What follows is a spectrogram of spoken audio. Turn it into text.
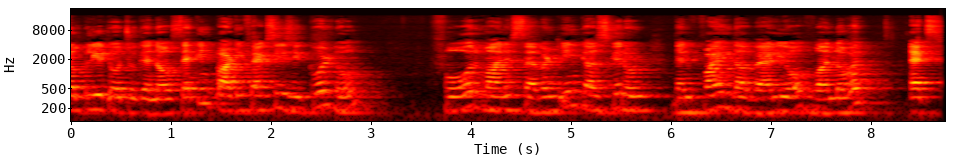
कंप्लीट हो चुका है। Now second part if x is equal to four minus seventeen का square root then find the value of one over x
